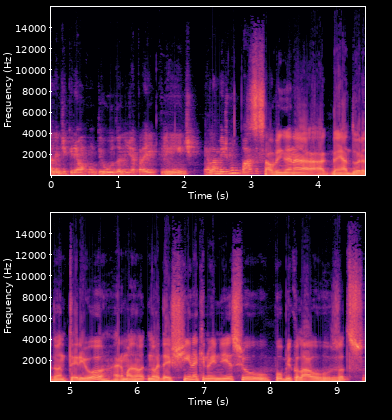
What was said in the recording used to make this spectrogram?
além de criar um conteúdo, além de atrair cliente, ela mesmo paga. Salvo engano, a ganhadora do anterior era uma nordestina que no início o público lá, os outros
